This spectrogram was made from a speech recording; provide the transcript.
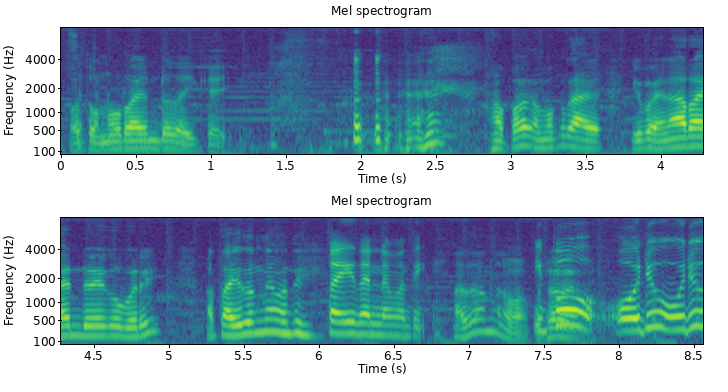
അപ്പൊ അപ്പോൾ തൊണ്ണൂറായിരം രൂപ തൈക്കായി. അപ്പോൾ നമുക്ക് ഈ പതിനാറായിരം രൂപയ്ക്ക് ഉപരി ആ തൈ തന്നെ മതി. തൈ തന്നെ മതി. അതാണ് ഇപ്പോ ഒരു ഒരു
